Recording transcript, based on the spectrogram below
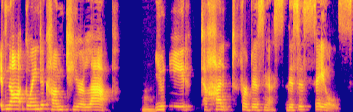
it's not going to come to your lap. Mm. You need to hunt for business. This is sales,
